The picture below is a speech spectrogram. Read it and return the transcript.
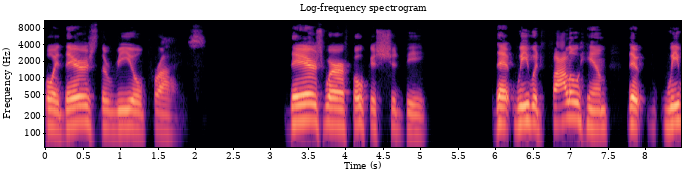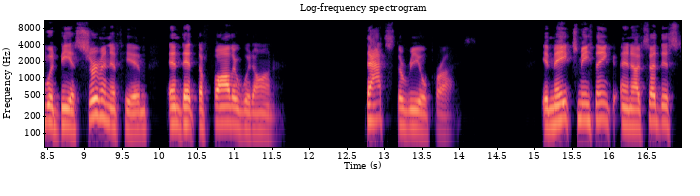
Boy, there's the real prize. There's where our focus should be. That we would follow him, that we would be a servant of him, and that the Father would honor. That's the real prize. It makes me think, and I've said this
